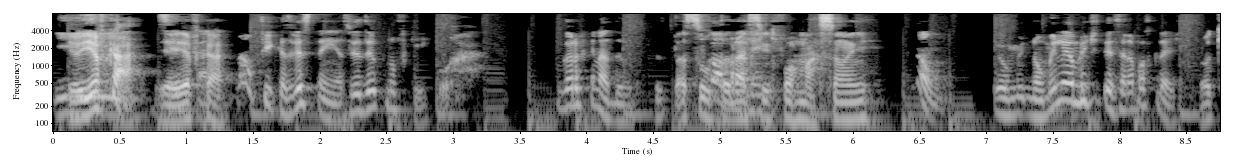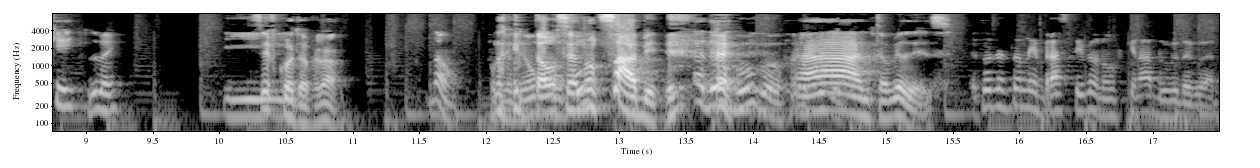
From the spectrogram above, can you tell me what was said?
E- Eu ia ficar, eu ia ficar. Não, fica, às vezes tem, às vezes eu que não fiquei. Agora eu fiquei na dúvida. Tá soltando essa gente. informação aí. Não, eu não me lembro de ter cena pós-crédito. Ok, tudo bem. E... Você ficou até o final? Não. dei um Então você Google. não sabe. Eu dei um Google. Ah, então beleza. Eu tô tentando lembrar se teve ou não, fiquei na dúvida agora.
